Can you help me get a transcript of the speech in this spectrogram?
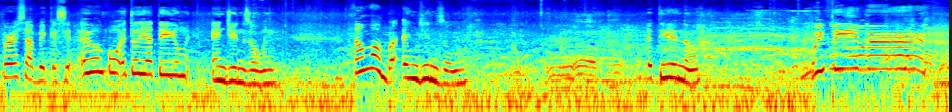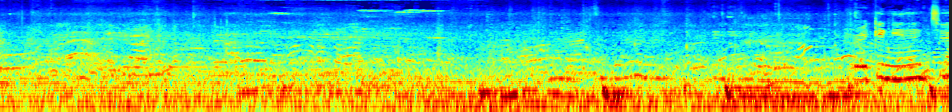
Pero sabi kasi, ewan ko, ito yata yung engine zone. Tama ba? Engine zone? Ito yun, oh. Uy, fever! Breaking into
